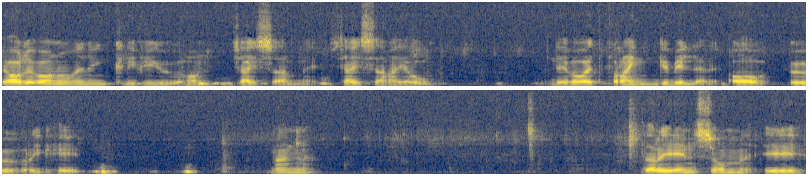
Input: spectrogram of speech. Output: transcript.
Ja, det var nå en ynkelig figur, han keiseren, keiseren i Rom. Det var et vrengebilde av øvrighet. Men det er en som er,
